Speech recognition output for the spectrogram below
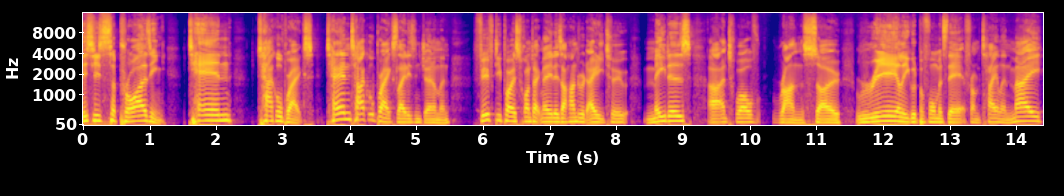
this is surprising 10 tackle breaks. 10 tackle breaks, ladies and gentlemen. 50 post contact meters, 182 meters, uh, and 12 runs. So, really good performance there from Taylan May.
